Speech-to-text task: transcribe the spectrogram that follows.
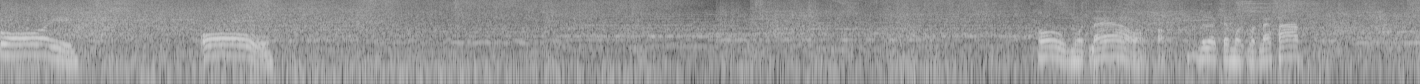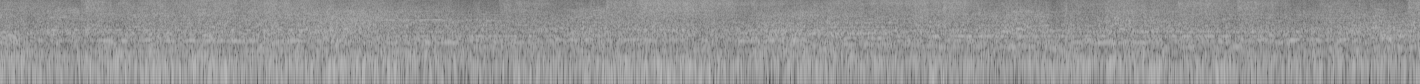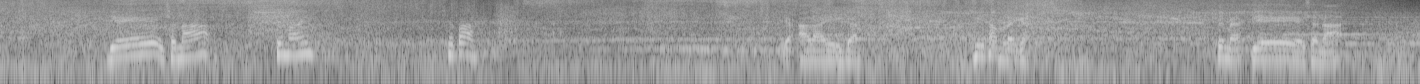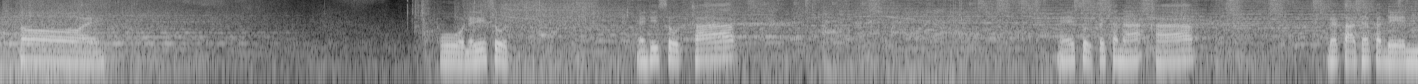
โอ้ย โอ้โอ้หมดแล้ว เลือดจะหมดหมดแล้วครับ เย้ชนะ ใช่ไหม ใช่ป่ะ อย่าอะไรอีกอะพี่ทำอะไรกันใช่ไหมเย่ชนะโอ้ยโอ้ในที่สุด ในที่สุดครับ ในที่สุดก็ชนะครับเลือดตาแทบกระเด็น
